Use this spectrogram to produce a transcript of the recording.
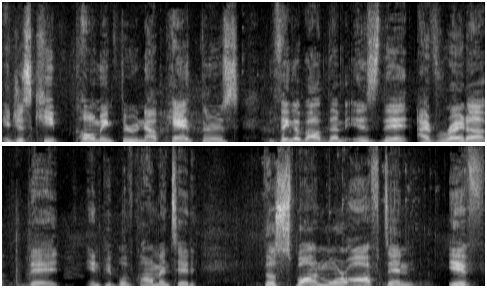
and just keep combing through. Now, panthers, the thing about them is that I've read up that, and people have commented, they'll spawn more often if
